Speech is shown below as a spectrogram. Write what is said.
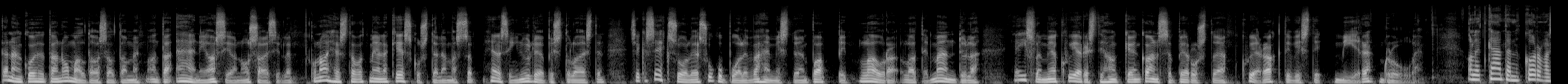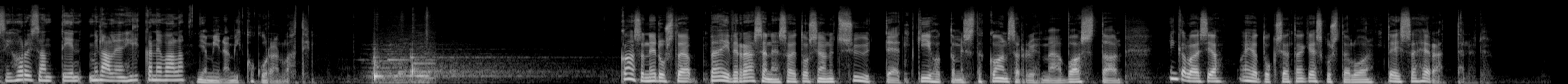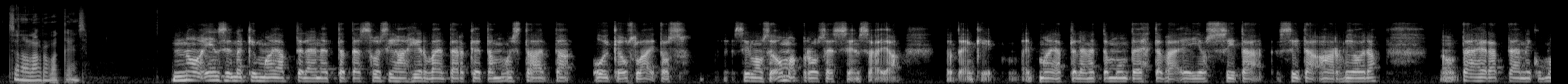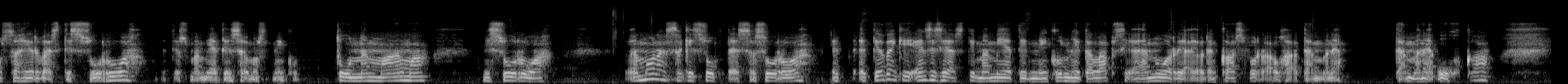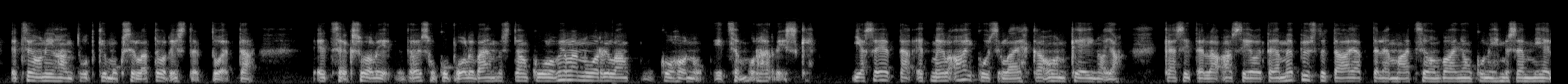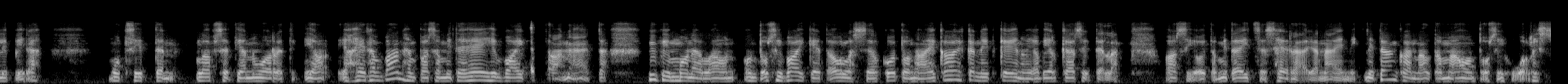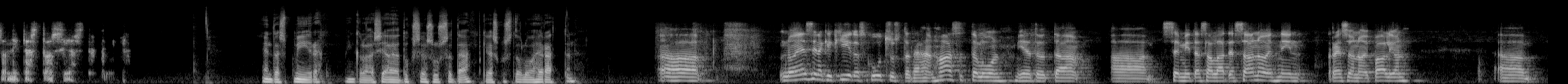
Tänään koitetaan omalta osaltamme antaa ääni asianosaisille, kun aiheesta ovat meillä keskustelemassa Helsingin yliopistolaisten sekä seksuaali- ja sukupuolivähemmistöjen pappi Laura Late Mäntylä ja Islamia Queeristi-hankkeen kanssa perustaja queer-aktivisti Miire Brue. Olet kääntänyt korvasi horisonttiin. Minä olen Hilkka Nevala. Ja minä Mikko Kuranlahti. Kansanedustaja Päivi Räsänen sai tosiaan nyt syytteet kiihottamisesta kansanryhmää vastaan. Minkälaisia ajatuksia tämä keskustelu on teissä herättänyt? Sano Laura vaikka ensin. No ensinnäkin mä ajattelen, että tässä olisi ihan hirveän tärkeää muistaa, että oikeuslaitos, sillä on se oma prosessinsa ja jotenkin, että mä ajattelen, että mun tehtävä ei ole sitä, sitä arvioida. No, tämä herättää niin kuin musta hirveästi surua, että jos mä mietin semmoista niin kuin tunnemaailmaa, niin surua. Monessakin suhteessa surua. Et, et jotenkin ensisijaisesti mä mietin niin kun niitä lapsia ja nuoria, joiden kasvurauhaa tämmöinen uhkaa. Et se on ihan tutkimuksilla todistettu, että et seksuaali- tai sukupuolivähemmistöön kuuluvilla nuorilla on kohonnut itsemurhariski. Ja se, että, että meillä aikuisilla ehkä on keinoja käsitellä asioita ja me pystytään ajattelemaan, että se on vain jonkun ihmisen mielipide mutta sitten lapset ja nuoret ja, ja heidän vanhempansa, miten heihin vaikuttaa nämä, että hyvin monella on, on tosi vaikeaa olla siellä kotona, eikä ehkä niitä keinoja vielä käsitellä asioita, mitä itse herää ja näin, niin, niin tämän kannalta mä oon tosi huolissani tästä asiasta kyllä. Entäs Miire, minkälaisia ajatuksia sinussa tämä keskustelu on herättänyt? Uh, no ensinnäkin kiitos kutsusta tähän haastatteluun ja tota, uh, se mitä sä Late sanoit, niin resonoi paljon uh,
